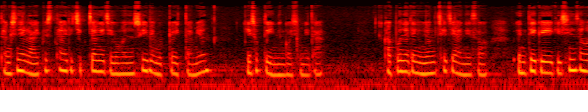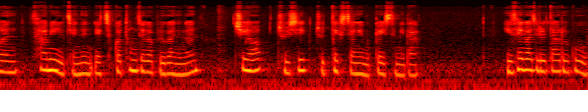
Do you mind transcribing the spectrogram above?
당신의 라이프 스타일이 직장이 제공하는 수입에 묶여 있다면 예속돼 있는 것입니다. 각본화된 운영 체제 안에서 은퇴 계획이 신성한 삼위일체는 예측과 통제가 불가능한 취업, 주식, 주택 시장에 묶여 있습니다. 이 세 가지를 따르고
